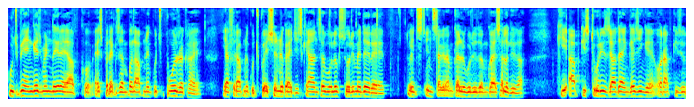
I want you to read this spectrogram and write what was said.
कुछ भी एंगेजमेंट दे रहे हैं आपको। एज पर एग्ज़ाम्पल आपने कुछ पोल रखा है, या फिर आपने कुछ क्वेश्चन रखा है जिसके आंसर वो लोग स्टोरी में दे रहे हैं तो इंस्टाग्राम का एल्गोरिदम को ऐसा लगेगा कि आपकी स्टोरीज ज़्यादा एंगेजिंग है और आपकी जो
